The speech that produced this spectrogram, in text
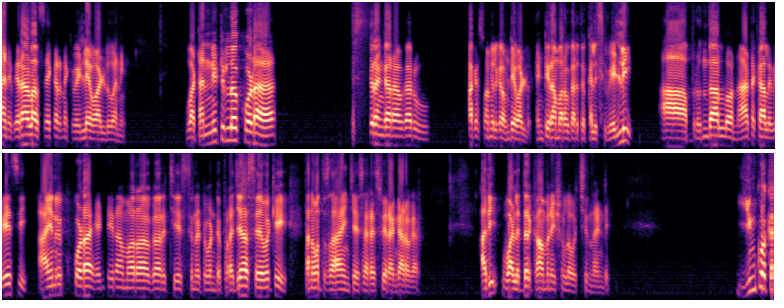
ఆయన విరాళ సేకరణకి వెళ్ళేవాళ్ళు అని. వాటన్నిటిలో కూడా ఎస్వి రంగారావు గారు భాగస్వాములుగా ఉండేవాళ్ళు. ఎన్టీ రామారావు గారితో కలిసి వెళ్ళి ఆ బృందాల్లో నాటకాలు వేసి ఆయనకు కూడా ఎన్టీ రామారావు గారు చేసినటువంటి ప్రజాసేవకి తన వంతు సహాయం చేశారు ఎస్వి రంగారావు గారు. అది వాళ్ళిద్దరి కాంబినేషన్లో వచ్చిందండి. ఇంకొక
